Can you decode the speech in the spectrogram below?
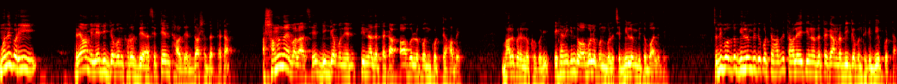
মনে করি রেওয়া মিলে বিজ্ঞাপন খরচ দেওয়া আছে টেন থাউজেন্ড দশ হাজার টাকা। আর সমন্বয়ে বলা আছে বিজ্ঞাপনের তিন হাজার টাকা অবলোপন করতে হবে। ভালো করে লক্ষ্য করি, এখানে কিন্তু অবলোপন বলেছে, বিলম্বিত বলেনি। যদি বলতো বিলম্বিত করতে হবে, তাহলে এই তিন হাজার টাকা আমরা বিজ্ঞাপন থেকে বিয়োগ করতাম।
